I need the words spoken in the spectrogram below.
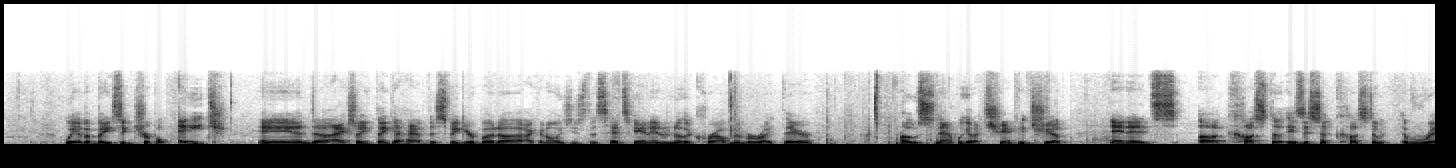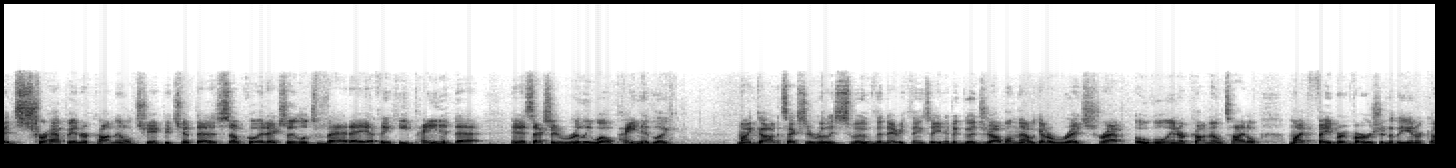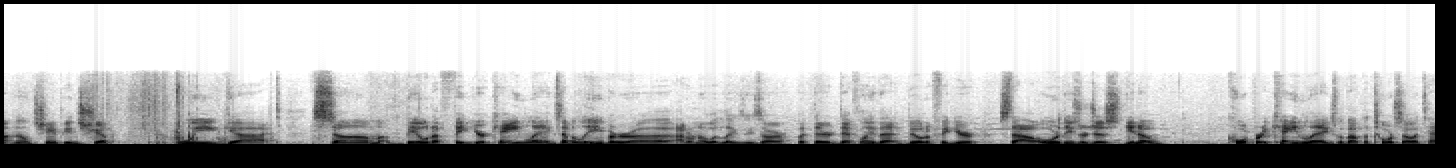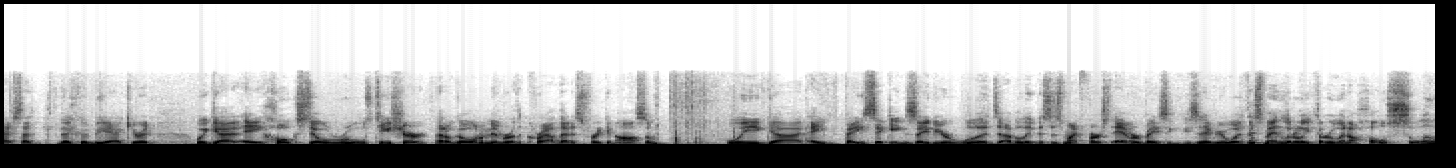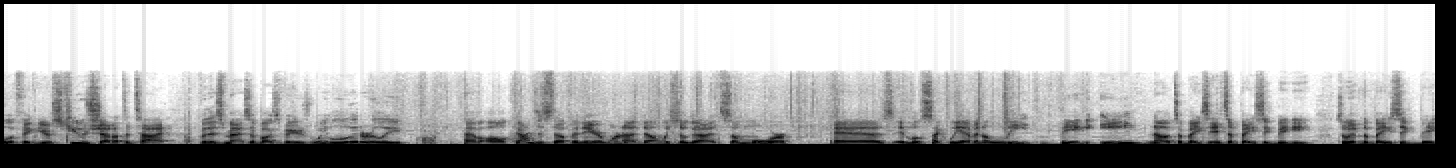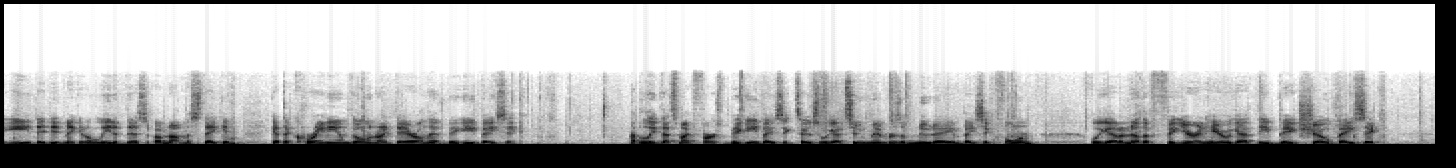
We have a basic Triple H, and uh, I actually think I have this figure, but uh, I can always use this head scan and another crowd member right there. Oh snap, we got a championship, and it's a custom, is this a custom red strap Intercontinental Championship? That is so cool. It actually looks bad A. I think he painted that, and it's actually really well painted. Like, my God, it's actually really smooth and everything. So he did a good job on that. We got a red strap oval Intercontinental title. My favorite version of the Intercontinental Championship. We got some Build-A-Figure cane legs, I believe, or uh, I don't know what legs these are, but they're definitely that Build-A-Figure style, or these are just, you know, corporate cane legs without the torso attached. That, that could be accurate. We got a Hulk Still Rules t-shirt. That'll go on a member of the crowd. That is freaking awesome. We got a basic Xavier Woods. I believe this is my first ever basic Xavier Woods. This man literally threw in a whole slew of figures. Huge shout out to Ty for this massive box of figures. We literally have all kinds of stuff in here, and we're not done. We still got some more as it looks like we have an Elite Big E. No, it's a basic. It's a basic Big E. So we have the basic Big E. They did make an Elite of this, if I'm not mistaken. Got the cranium going right there on that Big E basic. I believe that's my first Big E basic too. So we got two members of New Day in basic form. We got another figure in here. We got the Big Show basic.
